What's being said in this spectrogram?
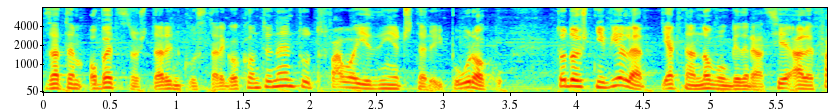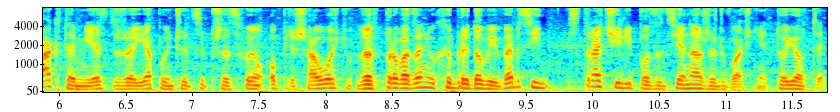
zatem obecność na rynku starego kontynentu trwała jedynie 4,5 roku. To dość niewiele jak na nową generację, ale faktem jest, że Japończycy przez swoją opieszałość we wprowadzaniu hybrydowej wersji stracili pozycję na rzecz właśnie Toyoty.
